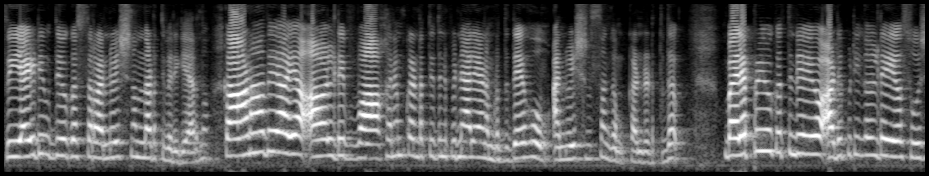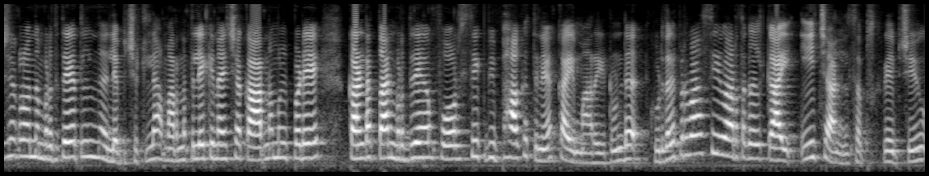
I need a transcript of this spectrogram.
സി ഐ ഡി ഉദ്യോഗസ്ഥർ അന്വേഷണം നടത്തി വരികയായിരുന്നു. കാണാതെയായ ആളുടെ വാഹനം കണ്ടെത്തിയതിന് പിന്നാലെയാണ് മൃതദേഹവും അന്വേഷണ സംഘം കണ്ടെടുത്തത്. ബലപ്രയോഗത്തിന്റെയോ അടിപിടികളുടെയോ സൂചനകളൊന്നും മൃതദേഹത്തിൽ നിന്ന് ലഭിച്ചിട്ടില്ല. മരണത്തിലേക്ക് നയിച്ച കാരണം ഉൾപ്പെടെ കണ്ടെത്താൻ മൃതദേഹം ഫോറൻസിക് വിഭാഗത്തിന് കൈമാറിയിട്ടുണ്ട്. കൂടുതൽ പ്രവാസി വാർത്തകൾക്കായി ഈ ചാനൽ സബ്സ്ക്രൈബ് ചെയ്യൂ.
